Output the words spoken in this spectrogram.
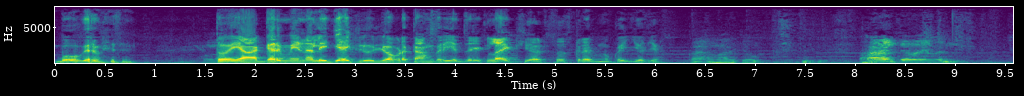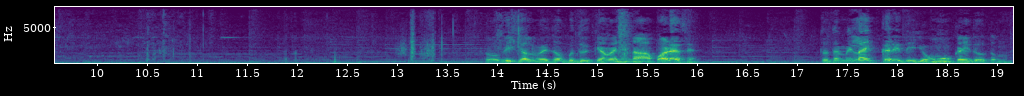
બહુ ગરમી છે? તો એ આ ગરમીના લીધે એટલું એટલું આપણે કામ કરીએ. દરેક લાઈક શેર સબસ્ક્રાઇબનું કહી દો તો વિશાલભાઈ તો બધું કહેવાની ના પાડે છે. તો તમે લાઈક કરી દેજો હું કહી દઉં તમને.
